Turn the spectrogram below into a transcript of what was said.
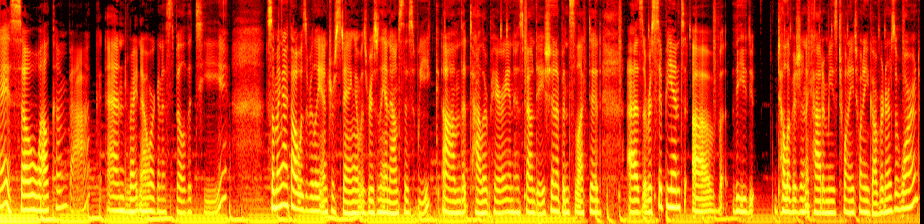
Okay, so welcome back. And right now we're going to spill the tea. Something I thought was really interesting, it was recently announced this week um, that Tyler Perry and his foundation have been selected as a recipient of the Television Academy's 2020 Governors Award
